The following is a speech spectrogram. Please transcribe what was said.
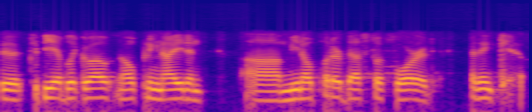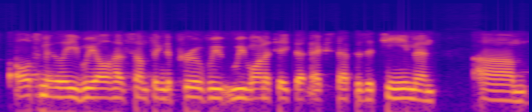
to to be able to go out on opening night and um, you know put our best foot forward. I think ultimately we all have something to prove. We we want to take that next step as a team, and um,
